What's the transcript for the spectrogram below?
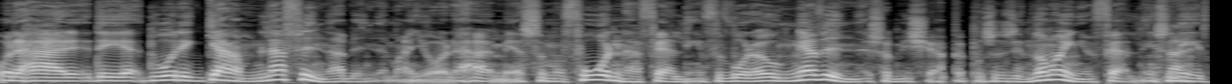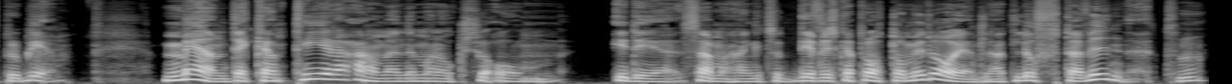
Och det här, det, då är det gamla fina viner man gör det här med som får den här fällningen. För våra unga viner som vi köper på system, de har ingen fällning så Nej. det är inget problem. Men dekantera använder man också om i det sammanhanget. Så det vi ska prata om idag egentligen att lufta vinet. Mm.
